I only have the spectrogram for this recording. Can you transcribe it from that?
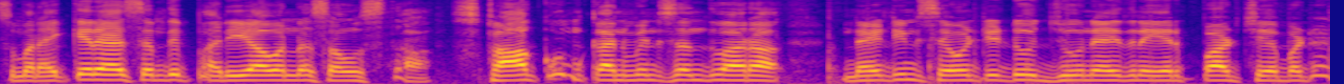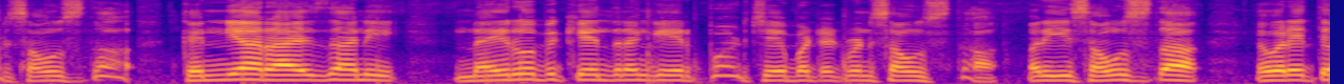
so మరి ఐక్యరాజ్యసమితి పర్యావరణ సంస్థ స్టాక్హోమ్ కన్వెన్షన్ ద్వారా నైన్టీన్ సెవెంటీ టూ జూన్ ఐదున ఏర్పాటు చేయబడ్డ సంస్థ కెన్యా రాజధాని నైరోబి కేంద్రంగా ఏర్పాటు చేయబడ్డటువంటి సంస్థ. మరి ఈ సంస్థ ఎవరైతే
